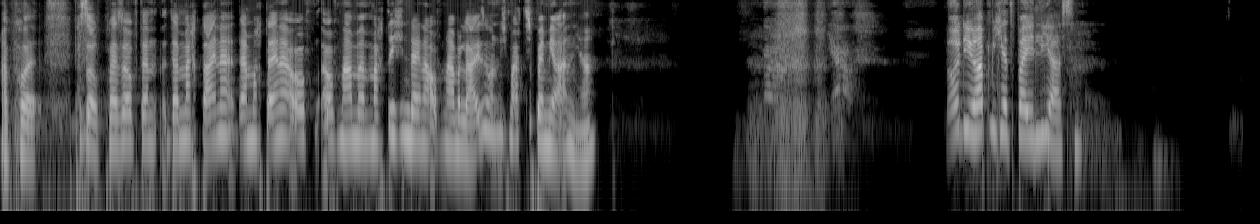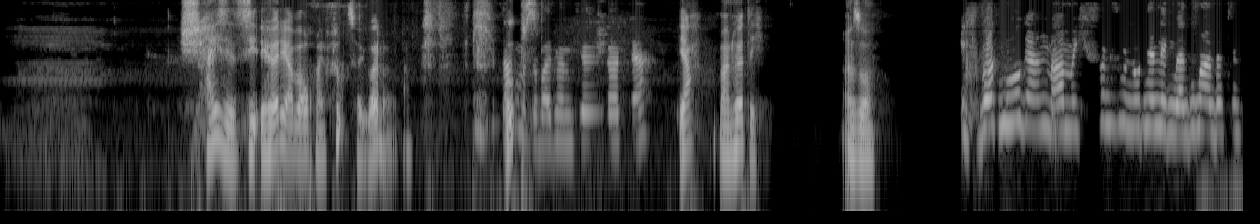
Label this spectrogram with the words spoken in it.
Ah, Paul, pass auf, pass auf, dann, dann mach deine, dann mach deine Auf, Aufnahme, mach dich in deiner Aufnahme leise und ich mach dich bei mir an, ja? Leute, ihr hört mich jetzt bei Elias. Scheiße, jetzt hört ihr aber auch mein Flugzeug, warte mal. Sag mal, sobald man mich hört, ja? Ja, man hört dich. Also, Ich würde nur gerne mal mich fünf Minuten hinlegen, wenn du mal ein bisschen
